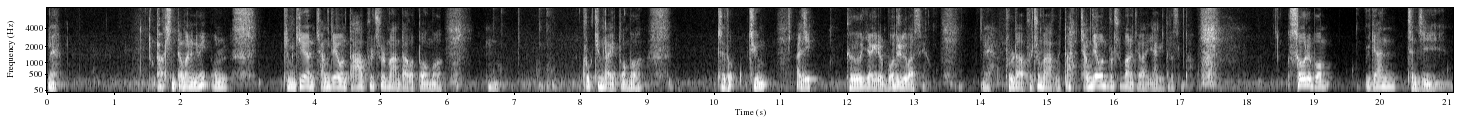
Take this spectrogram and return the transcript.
네. 박신타마니 님이 오늘 김기현, 장재원 다 불출마한다고 또 뭐, 음, 국힘당이 또 뭐, 저도 지금 아직 그 이야기를 못 읽어봤어요. 네, 둘 다 불출마하고 있다. 장재원 불출마는 제가 이야기 들었습니다. 서울의 봄, 위대한 전진.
